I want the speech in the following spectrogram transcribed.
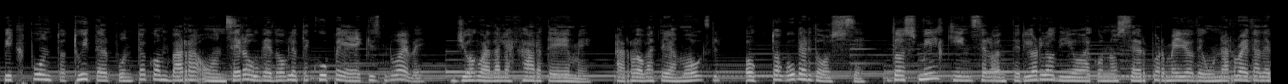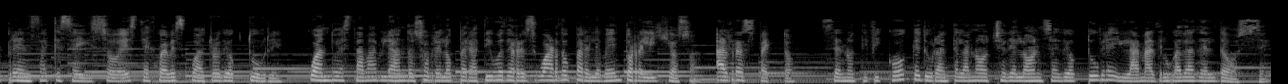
pic.twitter.com barra 10wtqpx9, yo Guadalajara tm, arroba teamoxl, octubre 12, 2015 Lo anterior lo dio a conocer por medio de una rueda de prensa que se hizo este jueves 4 de octubre, cuando estaba hablando sobre el operativo de resguardo para el evento religioso. Al respecto, se notificó que durante la noche del 11 de octubre y la madrugada del 12,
